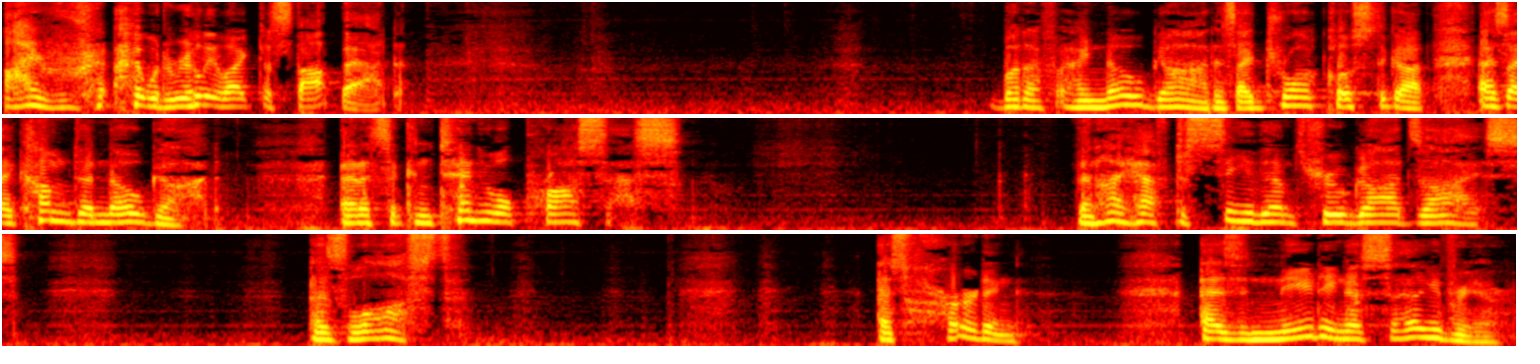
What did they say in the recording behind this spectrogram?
I, I would really like to stop that. But if I know God, as I draw close to God, as I come to know God, and it's a continual process, then I have to see them through God's eyes as lost, as hurting, as needing a Savior.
